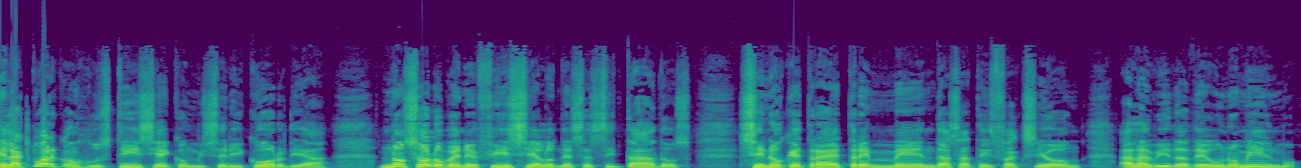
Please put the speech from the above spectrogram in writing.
El actuar con justicia y con misericordia no solo beneficia a los necesitados, sino que trae tremenda satisfacción a la vida de uno mismo.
